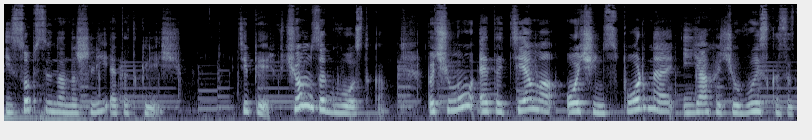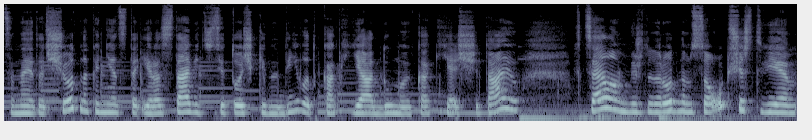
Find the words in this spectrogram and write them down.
и, собственно, нашли этот клещ. Теперь, в чем загвоздка? Почему эта тема очень спорная, и я хочу высказаться на этот счет наконец-то и расставить все точки над «и», вот как я думаю, как я считаю, в целом в международном сообществе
